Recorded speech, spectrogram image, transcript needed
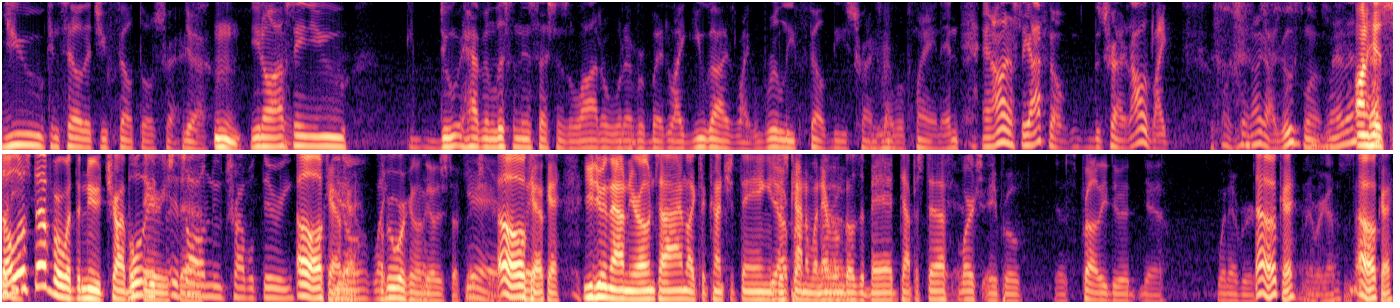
you can tell that you felt those tracks. Yeah. Mm. You know, I've seen you do having listening sessions a lot or whatever, but like you guys like really felt these tracks that Mhm. were playing, and and honestly, I felt the tracks. I was like, oh shit, I got goosebumps, man. That's, On that's his solo pretty- stuff or with the new tribal Well, theory it's, it's stuff? all new tribal theory. oh, okay, okay. know, I'll like- be working on like- the other stuff next yeah. year. Oh, okay, Wait. okay. You doing that on your own time, like the country thing, and Yeah, just kind of prob- when everyone uh, goes to bed, type of stuff. March, April. Yes, probably do it. Yeah, whenever. Oh, okay. Whenever I got some. Oh, okay.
